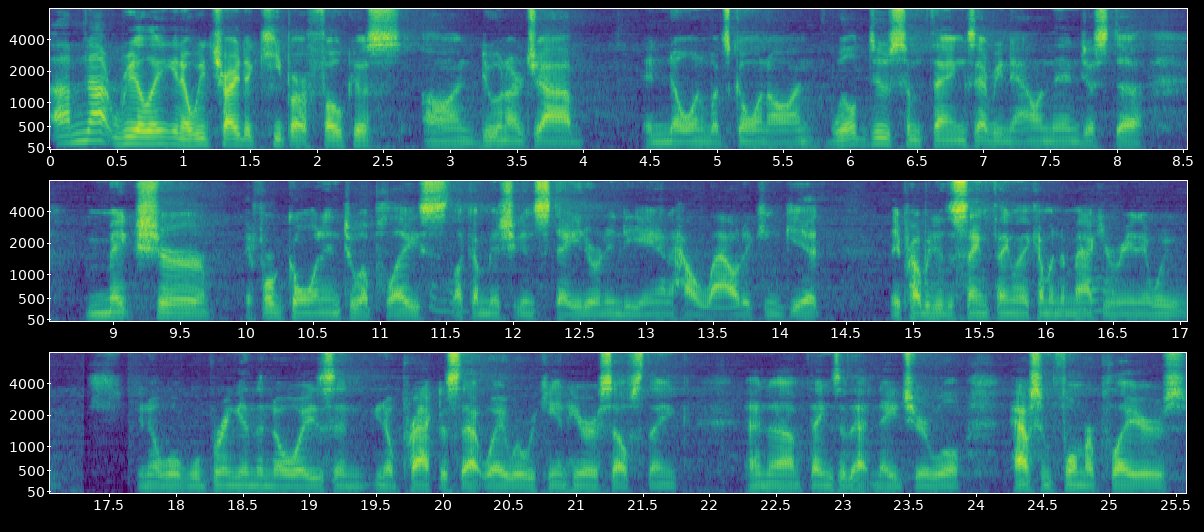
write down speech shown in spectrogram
Um, not really. You know, we try to keep our focus on doing our job and knowing what's going on. We'll do some things every now and then just to make sure if we're going into a place mm-hmm. like a Michigan State or an Indiana, how loud it can get. They probably do the same thing when they come into Mackey Arena. We, you know, we'll, we'll bring in the noise and you know practice that way where we can't hear ourselves think and um, things of that nature. We'll have some former players,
